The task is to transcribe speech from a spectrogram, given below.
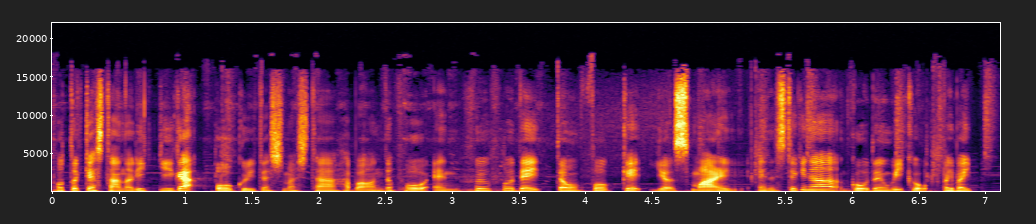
ポッドキャスターのリッキーがお送りいたしました。Have a wonderful and fruitful day. Don't forget your smile. And 素敵なゴールデンウィークを。バイバイ。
